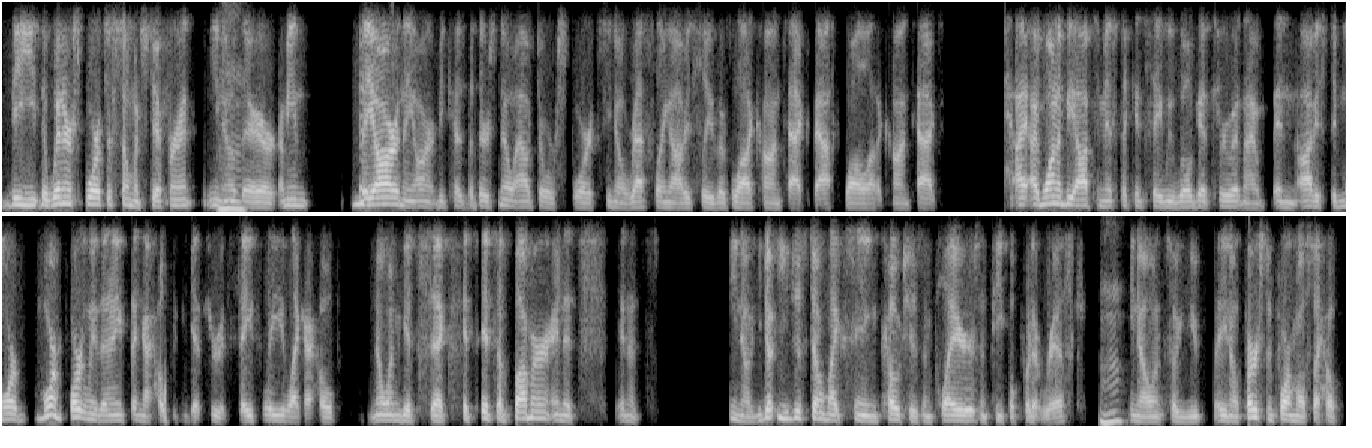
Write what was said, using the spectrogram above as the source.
the the winter sports are so much different. You know, mm-hmm. they're I mean they are and they aren't because but there's no outdoor sports. You know, wrestling obviously there's a lot of contact, basketball a lot of contact. I, I want to be optimistic and say we will get through it, and I and obviously more more importantly than anything, I hope we can get through it safely. Like I hope no one gets sick. It's it's a bummer and it's and it's you know, you don't, you just don't like seeing coaches and players and people put at risk, mm-hmm. you know, and so you, you know, first and foremost, I hope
